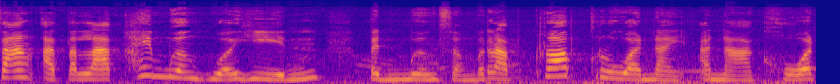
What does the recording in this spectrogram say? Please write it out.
สร้างอัตลักษณ์ให้เมืองหัวหิน เป็นเมืองสำหรับครอบครัวในอนาคต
